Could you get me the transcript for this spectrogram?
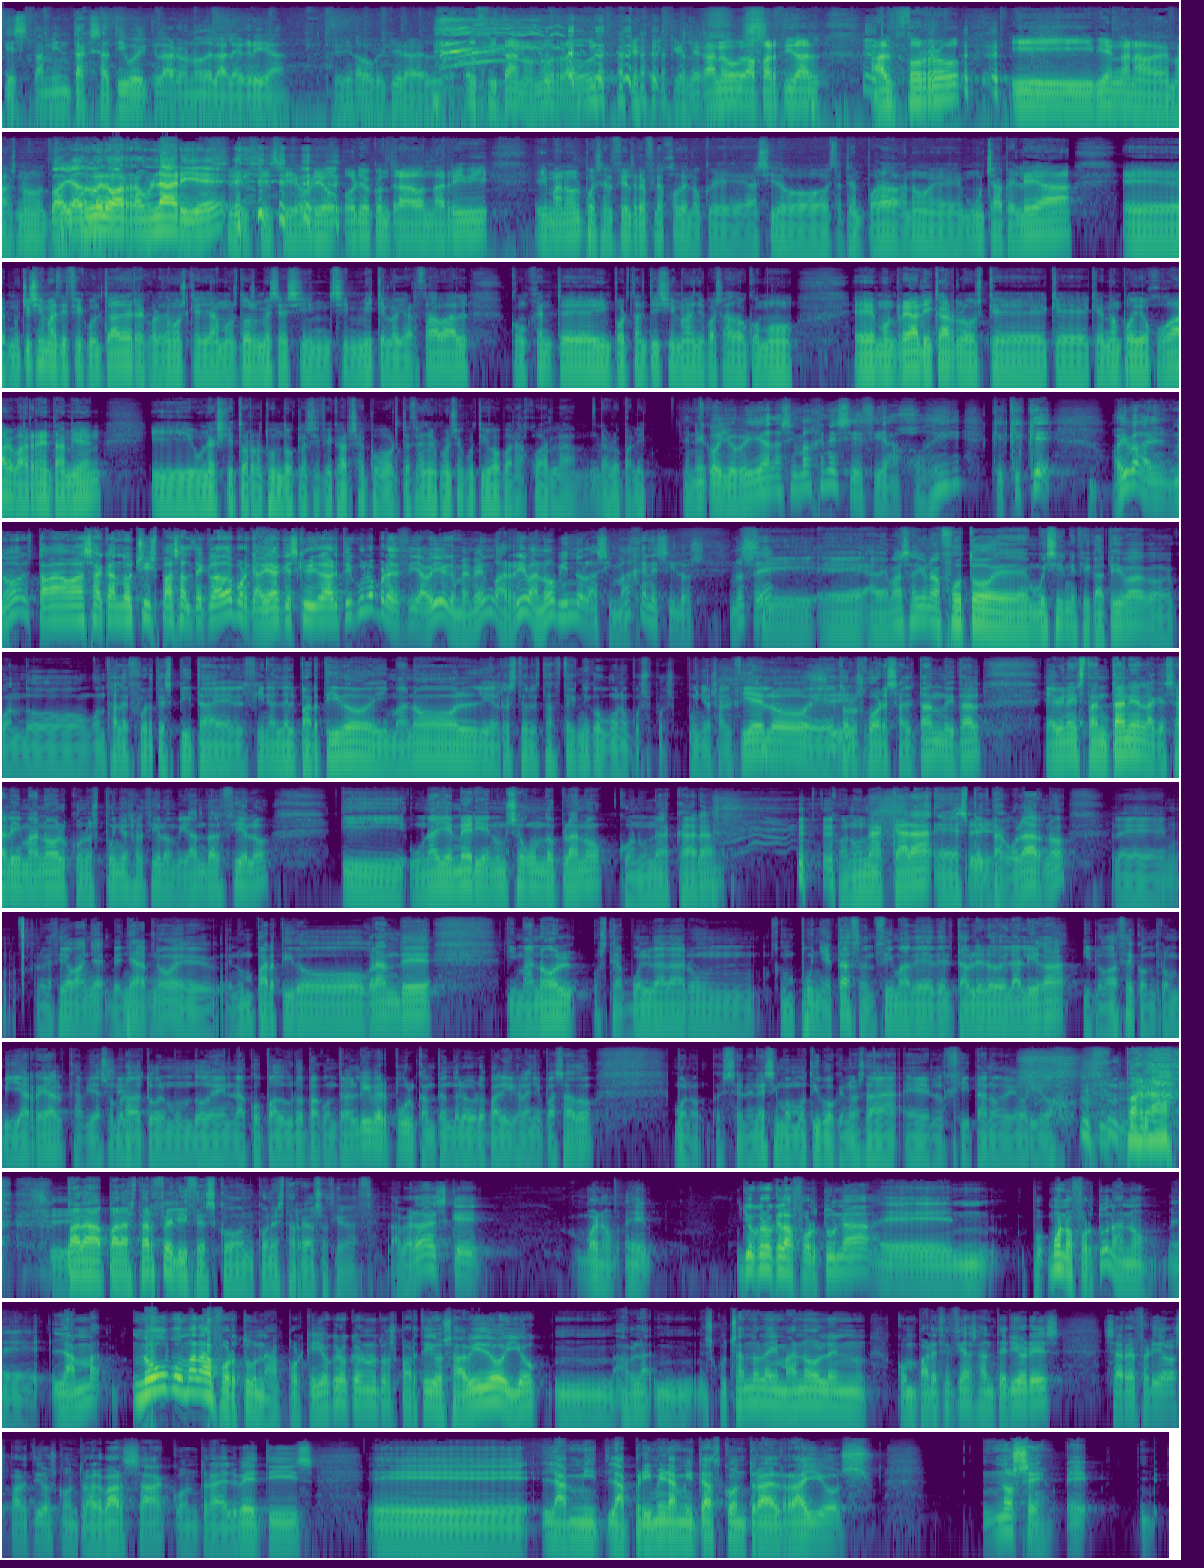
es también taxativo y claro, ¿no? De la alegría. Que diga lo que quiera, el, gitano, ¿no, Raúl? que, le ganó la partida al, zorro y bien ganado además, ¿no? Vaya duelo a Raulari, ¿eh? Sí, sí, sí. Orio, Orio contra Ondarribi y Manol, pues el fiel reflejo de lo que ha sido esta temporada, ¿no? Eh, mucha pelea, eh, muchísimas dificultades. Recordemos que llevamos dos meses sin, sin Mikel Oyarzábal, con gente importantísima año pasado como eh, Monreal y Carlos que, que, no han podido jugar, Barrene también y un éxito rotundo clasificarse por tercer año consecutivo para jugar la, Europa League. Eneco, yo veía las imágenes y decía, joder, que, que, que, ahí va, ¿no? Estaba sacando chispas al teclado porque había que escribir el artículo, pero decía, oye, que me vengo arriba, ¿no? Viendo las imágenes y los, no sé. Sí, eh, además hay una foto eh, muy significativa cuando González Fuertes pita el final del partido y Manol y el resto del staff técnico, bueno, pues, pues puños al cielo, eh, todos los jugadores saltando y tal. Y hay una instantánea en la que sale Imanol con los puños al cielo, mirando al cielo, y Unai Emery en un segundo plano con una cara, con una cara eh, espectacular, ¿no? lo decía Beñat, ¿no? Eh, en un partido grande... Y Manol, hostia, vuelve a dar un, puñetazo encima del tablero de la liga y lo hace contra un Villarreal que había asombrado a todo el mundo en la Copa de Europa contra el Liverpool, campeón de la Europa League el año pasado bueno, pues el enésimo motivo que nos da el gitano de Orio para, para, estar felices con, esta Real Sociedad. La verdad es que, bueno, eh, yo creo que la fortuna, eh, bueno, fortuna no, eh, no hubo mala fortuna, porque yo creo que en otros partidos ha habido, y yo, mm, mm, escuchándole a Imanol en comparecencias anteriores, se ha referido a los partidos contra el Barça, contra el Betis, eh, la, primera mitad contra el Rayo, no sé, eh,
